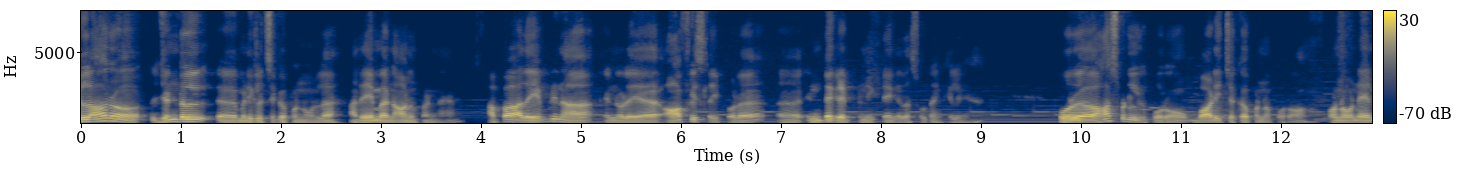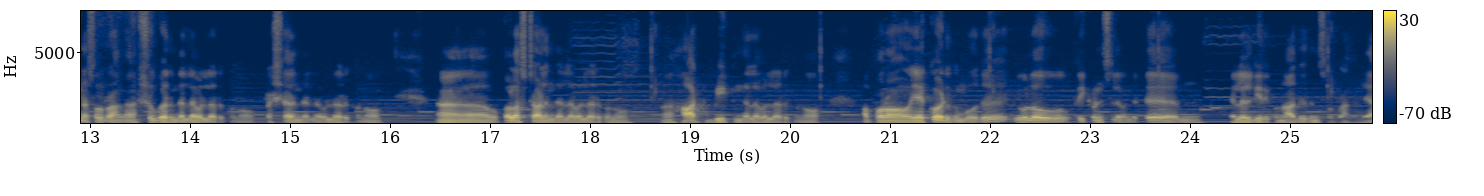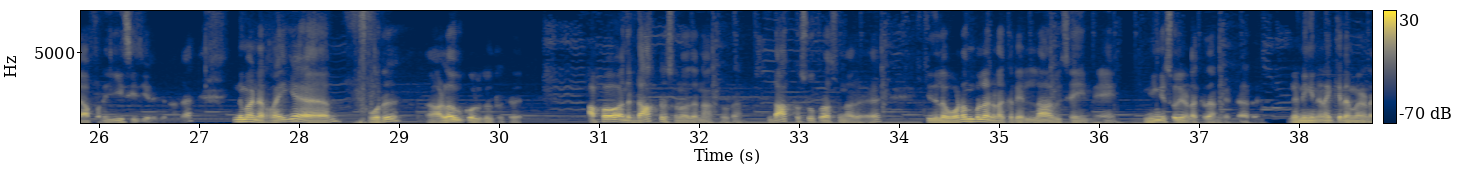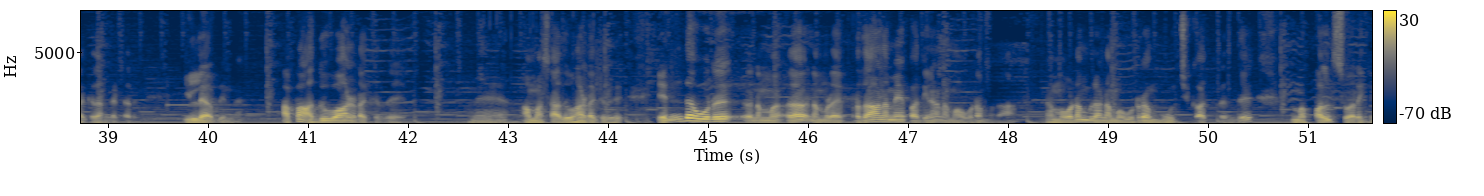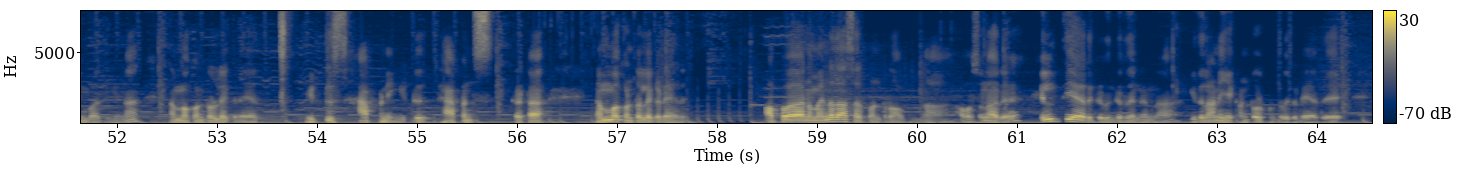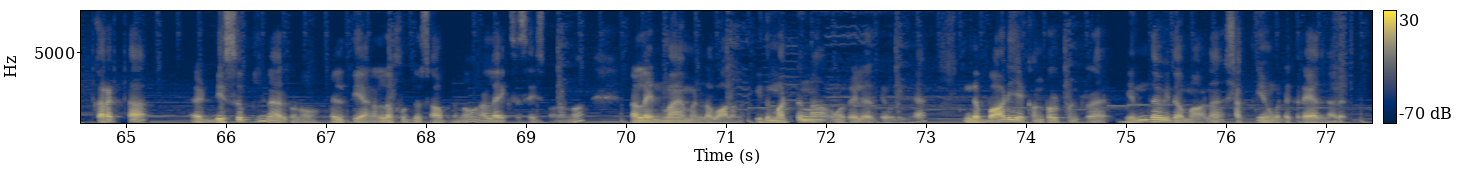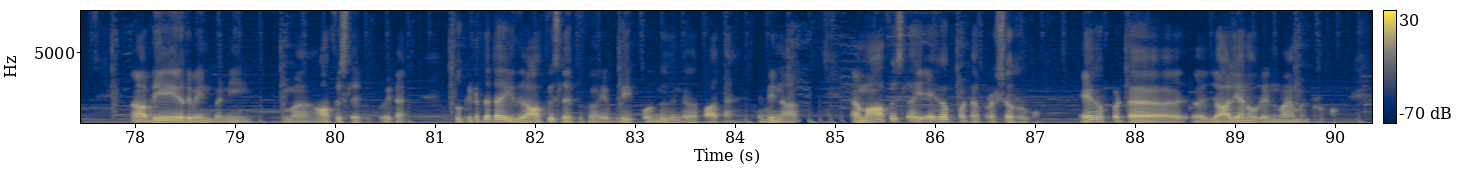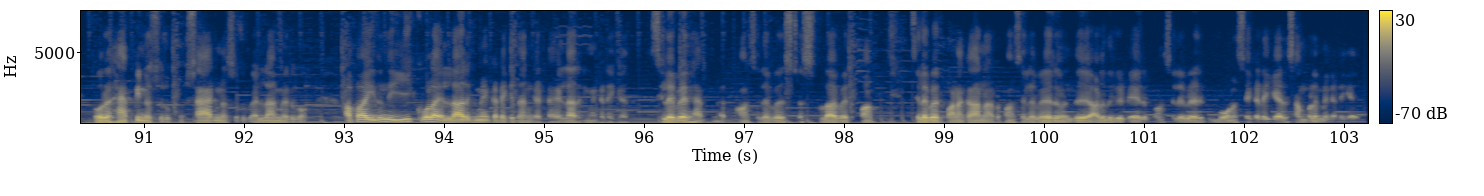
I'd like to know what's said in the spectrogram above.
எல்லாரும் general medical checkup பண்ணுவோம்ல. அதே மாதிரி நானும் பண்ணேன். அப்போ அதை எப்படி நான் என்னுடைய ஆஃபீஸ் லைஃபோட இன்டகிரேட் பண்ணிக்கிட்டேங்கிறத சொல்கிறேன் கேளுங்க. ஒரு ஹாஸ்பிட்டலுக்கு போகிறோம் பாடி செக்அப் பண்ண போகிறோம் போன உடனே என்ன சொல்கிறாங்க சுகர் இந்த லெவலில் இருக்கணும் ப்ரெஷர் இந்த லெவலில் இருக்கணும் கொலஸ்ட்ரால் இந்த லெவலில் இருக்கணும் ஹார்ட் பீட் இந்த லெவலில் இருக்கணும். அப்புறம் எக்கோ எடுக்கும்போது இவ்வளோ ஃப்ரீக்குவன்சியில் வந்துட்டு எல்எல்டி இருக்கணும் அது இதுன்னு சொல்கிறாங்க இல்லையா? அப்புறம் இசிஜி இருக்கிறாங்க. இந்த மாதிரி நிறைய ஒரு அளவுகோல்கள் இருக்குது. அப்போ அந்த டாக்டர் சொன்னதை நான் சொல்கிறேன் டாக்டர் சூப்பராக சொன்னார் இதில் உடம்புல நடக்கிற எல்லா விஷயமே நீங்கள் சொல்லி நடக்குதான்னு கேட்டார். இல்லை நீங்கள் நினைக்கிற மாதிரி நடக்குதான்னு கேட்டார். இல்லை அப்படின்னு அப்போ அதுவாக நடக்குது? ஆமாம் சார் அதுவாக நடக்குது. எந்த ஒரு நம்ம அதாவது நம்மளுடைய பிரதானமே பார்த்தீங்கன்னா நம்ம உடம்பு தான். நம்ம உடம்புல நம்ம விடுற மூச்சு காத்துலேருந்து நம்ம பல்ஸ் வரைக்கும் பார்த்தீங்கன்னா நம்ம கண்ட்ரோல்லே கிடையாது. It is happening it happens கரெக்டாக நம்ம கண்ட்ரோலே கிடையாது. அப்போ நம்ம என்ன தான் சார் பண்ணுறோம் அப்படின்னா அவர் சொன்னார் ஹெல்த்தியாக இருக்கிறதுங்கிறது என்னென்னா இதெல்லாம் நீங்கள் கண்ட்ரோல் பண்ணுறது கிடையாது. கரெக்டாக டிசிப்ளினாக இருக்கணும். ஹெல்த்தியாக நல்ல ஃபுட்டு சாப்பிடணும் நல்ல எக்ஸசைஸ் பண்ணணும் நல்ல என்வாயன்மெண்ட்டில் வாழணும். இது மட்டும்தான் உங்கள் கையில் இருக்க ஒழிய இந்த பாடியை கண்ட்ரோல் பண்ணுற எந்த விதமான சக்தியும் உங்கள்கிட்ட கிடையாதுனாரு நான் அப்படியே ரிவைன் பண்ணி நம்ம ஆஃபீஸ் லைஃபுக்கு போயிட்டேன். ஸோ கிட்டத்தட்ட இது ஆஃபீஸ் லைஃபுக்கும் எப்படி பொருந்ததுங்கிறத பார்த்தேன். எப்படின்னா நம்ம ஆஃபீஸில் ஏகப்பட்ட ப்ரெஷர் இருக்கும். ஏகப்பட்ட ஜாலியான ஒரு என்வாயன்மெண்ட் இருக்கும். ஒரு ஹாப்பினஸ் இருக்கும் சேட்னஸ் இருக்கும் எல்லாமே இருக்கும். அப்போ இது வந்து ஈக்குவலாக எல்லாருக்குமே கிடைக்குதான்னு கேட்டால் எல்லாருக்குமே கிடைக்காது. சில பேர் ஹாப்பியாக இருப்பான் சில பேர் ஸ்ட்ரெஸ்ஃபுல்லாகவே இருப்பான் சில பேர் பணக்காரனாக இருப்பான் சில பேர் வந்து அழுதுகிட்டே இருப்பான் சில பேருக்கு போனஸே கிடைக்காது சம்பளமே கிடைக்காது.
